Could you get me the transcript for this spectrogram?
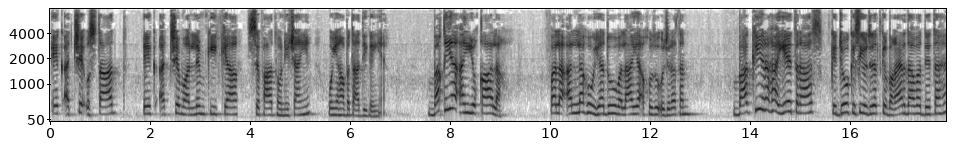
ایک اچھے استاد ایک اچھے معلم کی کیا صفات ہونی چاہیے؟ وہ یہاں بتا دی گئی ہیں۔ بقیہ فلا اللہ یدو ولا یا خزو اجرتن باقی رہا یہ اعتراض کہ جو کسی اجرت کے بغیر دعوت دیتا ہے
